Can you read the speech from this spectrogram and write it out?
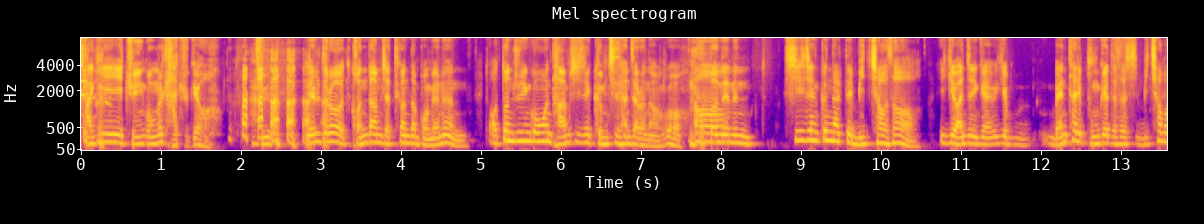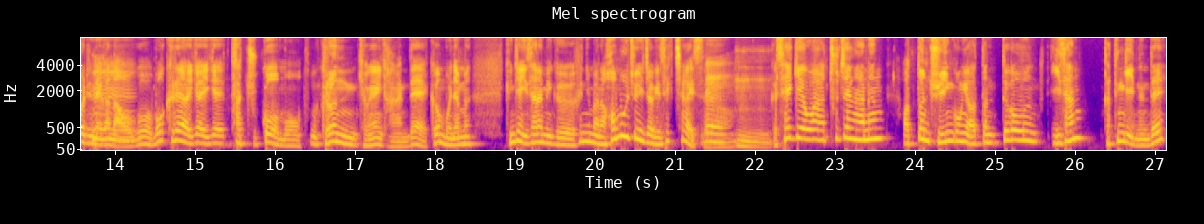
자기 주인공을 다 죽여. 주- 예를 들어 건담 제트 건담 보면은 어떤 주인공은 다음 시즌에 금치산자로 나오고 어. 떤 애는 시즌 끝날 때 미쳐서 이게 완전 이게 이게 멘탈이 붕괴돼서 시- 미쳐버린 애가 음. 나오고 뭐 그래요. 이게 이게 다 죽고 뭐 그런 경향이 강한데 그건 뭐냐면 굉장히 이 사람이 그 흔히 말하는 허무주의적인 색채가 있어요. 네. 음. 그 세계와 투쟁하는 어떤 주인공의 어떤 뜨거운 이상 같은 게 있는데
